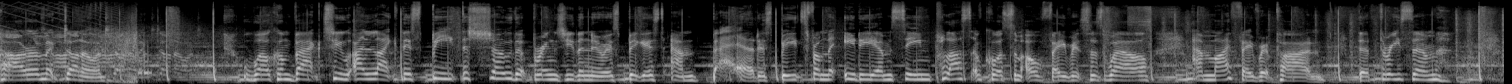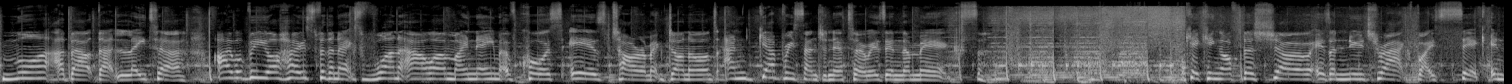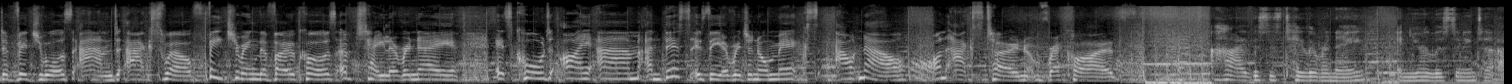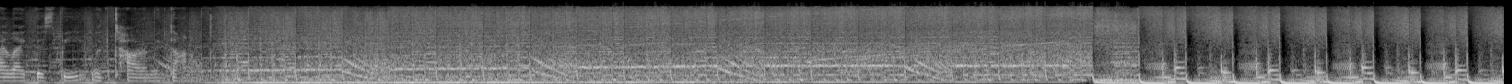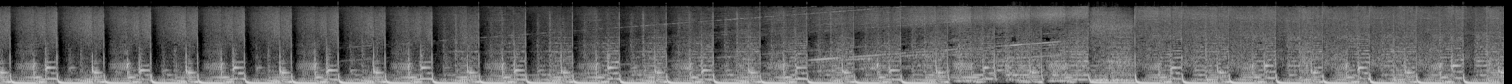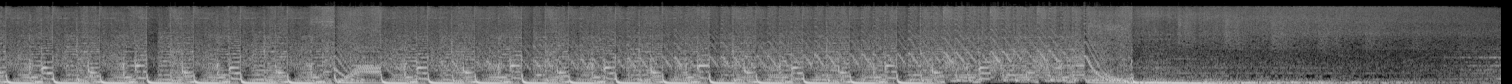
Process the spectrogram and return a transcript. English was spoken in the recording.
Tara McDonald. Welcome back to I Like This Beat, the show that brings you the newest, biggest, and baddest beats from the EDM scene, plus, of course, some old favorites as well. And my favorite part, the threesome. More about that later. I will be your host for the next one hour. My name, of course, is Tara McDonald, and Gabri Sanjanetto is in the mix. Kicking off the show is a new track by Sick Individuals and Axwell, featuring the vocals of Taylr Renee. It's called I Am, and this is the original mix, out now on Axtone Records. Hi, this is Taylr Renee, and you're listening to I Like This Beat with Tara McDonald. Thank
